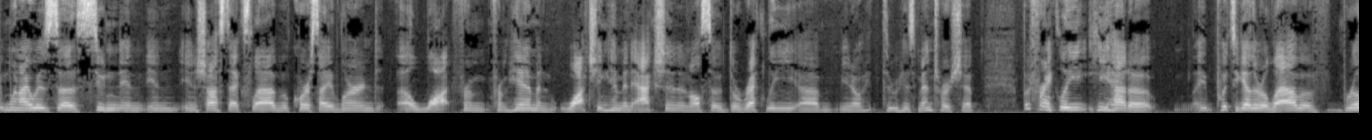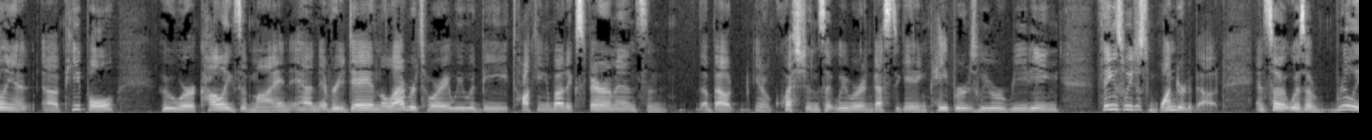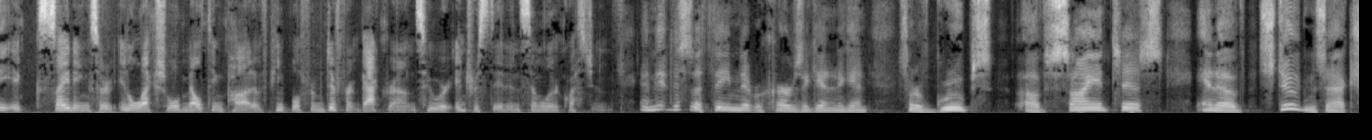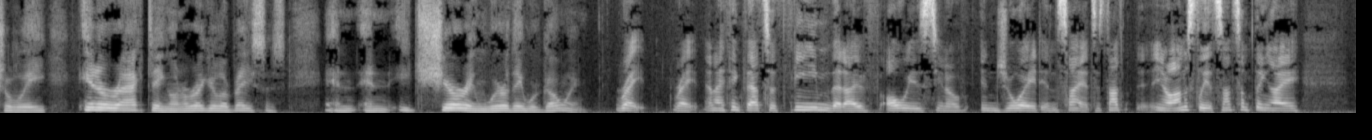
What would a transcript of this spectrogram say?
when I was a student in, in, in Szostak's lab, of course, I learned a lot from, from him and watching him in action, and also directly, um, you know, through his mentorship. But frankly, he had a he put together a lab of brilliant uh, people who were colleagues of mine, and every day in the laboratory we would be talking about experiments and about you know questions that we were investigating, papers we were reading, things we just wondered about. And so it was a really exciting sort of intellectual melting pot of people from different backgrounds who were interested in similar questions. And this is a theme that recurs again and again, sort of groups of scientists and of students actually interacting on a regular basis and, and each sharing where they were going. Right, right. And I think that's a theme that I've always, you know, enjoyed in science. It's not, you know, honestly, it's not something I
